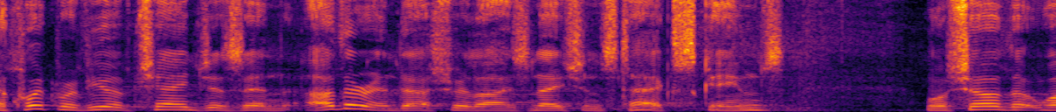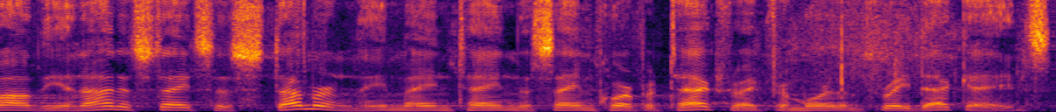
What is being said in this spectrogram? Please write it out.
A quick review of changes in other industrialized nations' tax schemes will show that while the United States has stubbornly maintained the same corporate tax rate for more than three decades,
